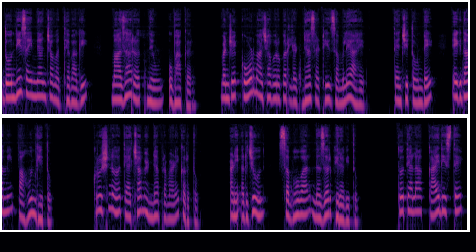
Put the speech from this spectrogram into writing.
दोन्ही सैन्यांच्या मध्यभागी माझा रथ नेऊन उभा कर. म्हणजे कोण माझ्याबरोबर लढण्यासाठी जमले आहेत त्यांची तोंडे एकदा मी पाहून घेतो कृष्ण त्याच्या म्हणण्याप्रमाणे करतो. आणि अर्जुन सभोवार नजर फिरवितो. तो त्याला काय दिसते?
